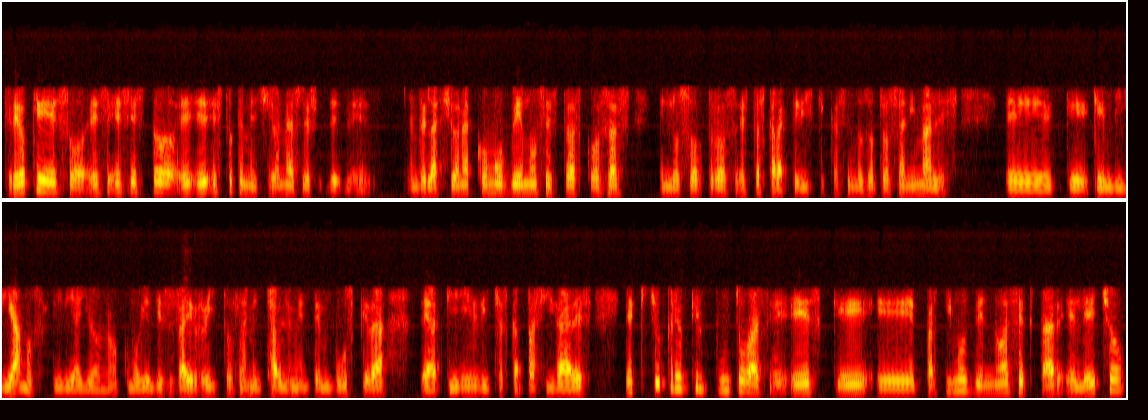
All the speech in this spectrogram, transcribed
creo que eso es, es esto esto que mencionas en relación a cómo vemos estas cosas en los otros, estas características en los otros animales eh, que, envidiamos, diría yo, ¿no? Como bien dices, hay ritos, lamentablemente, en búsqueda de adquirir dichas capacidades. Y aquí yo creo que el punto base es que eh, partimos de no aceptar el hecho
